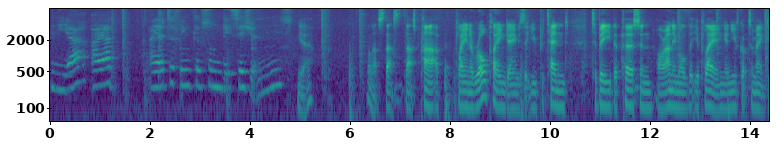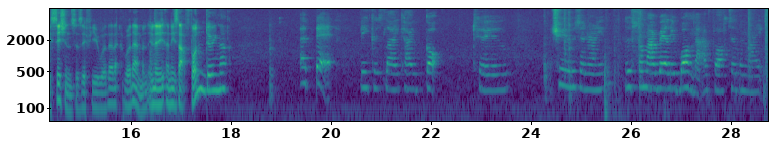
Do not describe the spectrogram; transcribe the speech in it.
yeah. I had, I had to think of some decisions. Yeah. Well, that's that's that's part of playing a role playing game is that you pretend to be the person or animal that you're playing, and you've got to make decisions as if you were the, were them. And and and is that fun doing that? A bit because like I've got to choose and I there's some I really want that I've thought of and like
